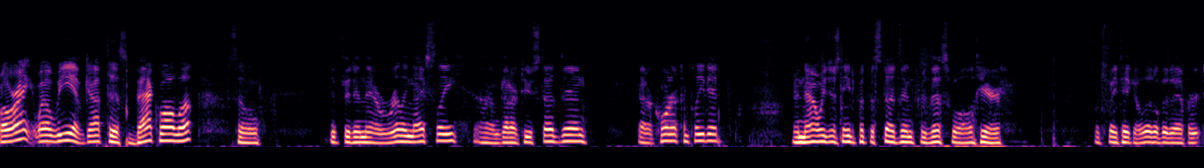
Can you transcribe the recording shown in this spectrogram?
All right, well, we have got this back wall up, so it fit in there really nicely. Um, got our two studs in, got our corner completed, and now we just need to put the studs in for this wall here, which may take a little bit of effort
